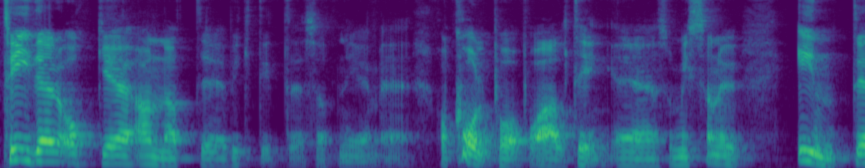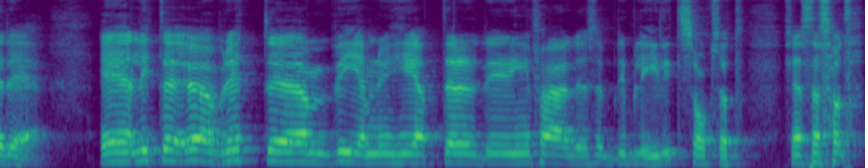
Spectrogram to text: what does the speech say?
tider och eh, annat eh, viktigt eh, så att ni eh, har koll på, på allting. Eh, så missa nu inte det. Eh, lite övrigt eh, VM-nyheter, det är ungefär, det blir lite så också att Det känns nästan som att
